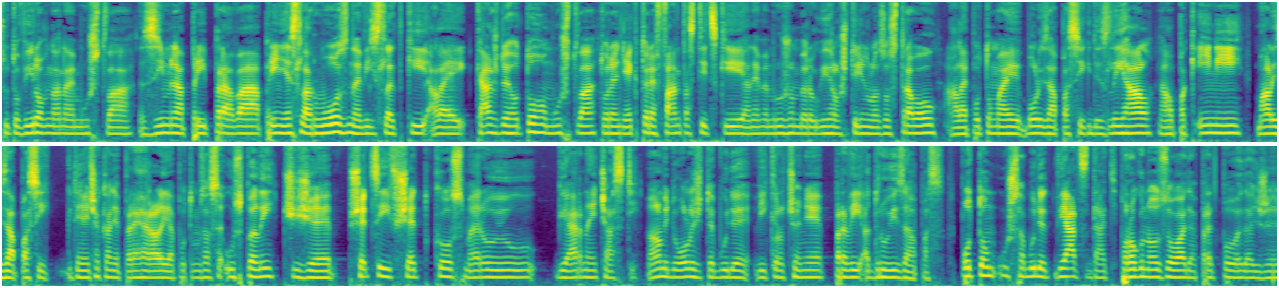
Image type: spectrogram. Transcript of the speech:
Sú to vyrovnané mužstva, zimná príprava priniesla rôzne výsledky, ale aj každého toho mužstva, ktoré niektoré fantasticky, ja neviem, Ružomberok vyhral 4-0 s Ostravou, ale potom aj boli zápasy, kde zlyhal, naopak iní mali zápasy, kde nečakane prehrali a potom zase úspeli. Čiže všetci všetko smerujú k jarnej časti. Veľmi dôležité bude vykročenie prvý a druhý zápas. Potom už sa bude viac dať prognozovať a predpovedať, že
